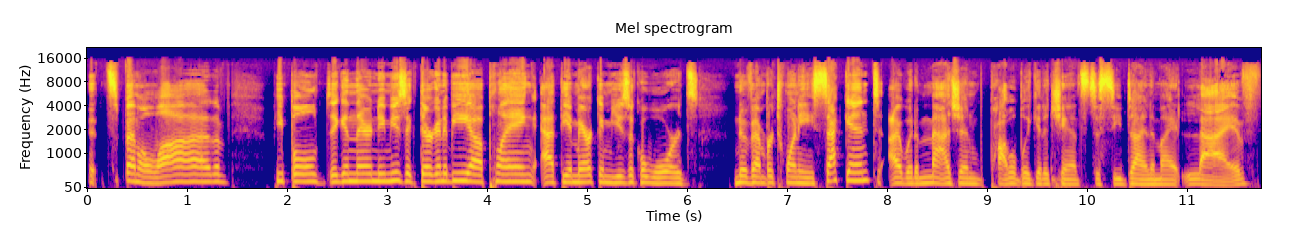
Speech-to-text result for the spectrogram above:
it's been a lot of people digging their new music. They're going to be uh, playing at the American Music Awards November 22nd. I would imagine probably get a chance to see Dynamite live.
